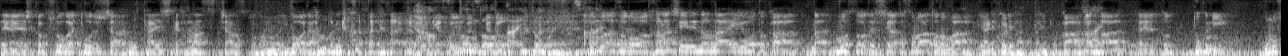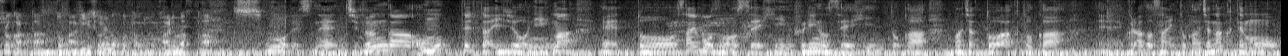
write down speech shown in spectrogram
えー視覚障害当事者に対して話すチャンスとかも今まであんまりなかったんじゃないかという気がするんですけど。ほとんどないと思います。ではい。まあその話の内容とかなもそうですしあとその後のまあやり取りだったりとかなんか、えーっと特に面白かったとか印象に残ったこととかありますか？そうですね。自分が思ってた以上にまあえっとサイボーズの製品フリーの製品とか、まあ、チャットワークとか、えークラウドサインとかじゃなくても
